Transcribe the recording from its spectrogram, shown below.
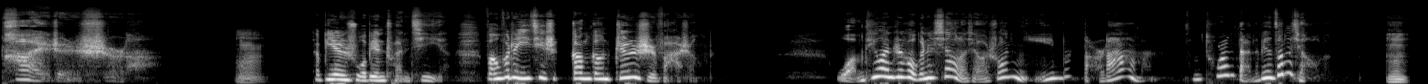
太真实了。嗯，他边说边喘气呀，仿佛这一切是刚刚真实发生的。我们听完之后跟着笑了笑，说：“你不是胆儿大吗？怎么突然胆子变这么小了？”嗯，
